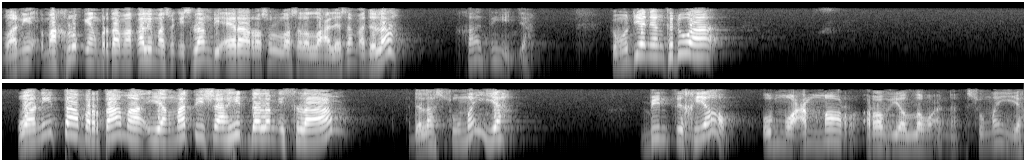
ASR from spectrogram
wanita makhluk yang pertama kali masuk Islam di era Rasulullah sallallahu alaihi wasallam adalah Khadijah. Kemudian yang kedua, wanita pertama yang mati syahid dalam Islam adalah Sumayyah binti Khiyab Ummu Ammar radhiyallahu anha. Sumayyah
